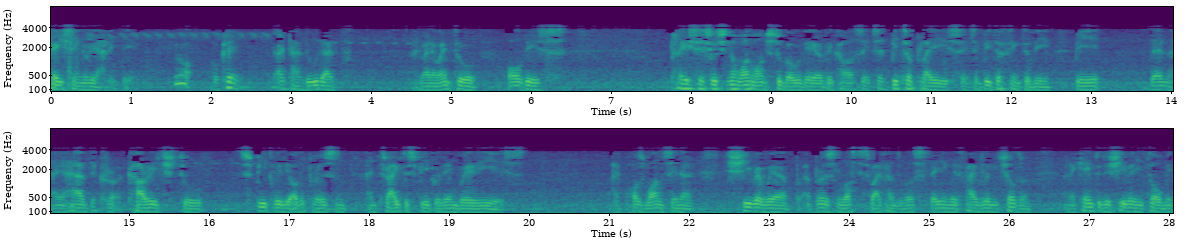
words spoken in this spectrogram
facing reality. Oh, okay, I can do that. And when I went to all these places which no one wants to go there because it's a bitter place, it's a bitter thing to be, be then I have the courage to speak with the other person and try to speak with him where he is. I was once in a shiva where a person lost his wife and was staying with five little children. And I came to the shiva, he told me,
